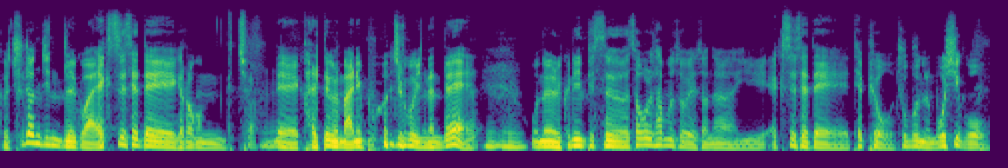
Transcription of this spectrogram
그 출연진들과 X 세대의 그런 그쵸. 음. 네, 갈등을 많이 보여주고 있는데 음, 음. 오늘 그린피스 서울 사무소에서는 이 X 세대 대표 두 분을 모시고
